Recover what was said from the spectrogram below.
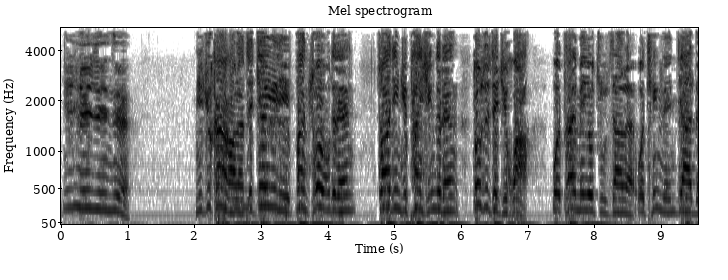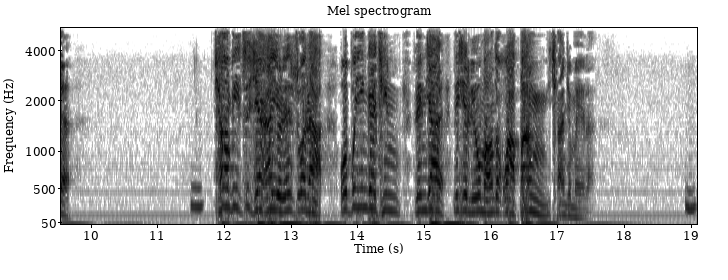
你你你你，你去看好了，在监狱里犯错误的人，抓进去判刑的人，都是这句话：我太没有主张了，我听人家的。嗯枪毙之前还有人说呢，我不应该听人家那些流氓的话，嘣，一枪就没了。嗯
